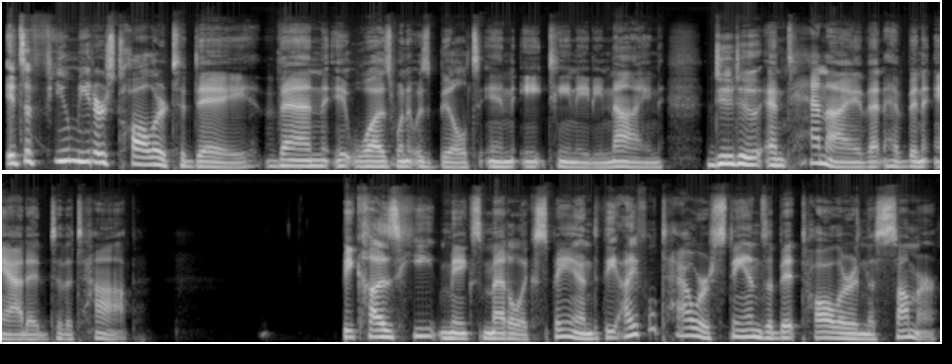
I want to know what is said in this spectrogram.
It's a few meters taller today than it was when it was built in 1889 due to antennae that have been added to the top. Because heat makes metal expand, the Eiffel Tower stands a bit taller in the summer.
